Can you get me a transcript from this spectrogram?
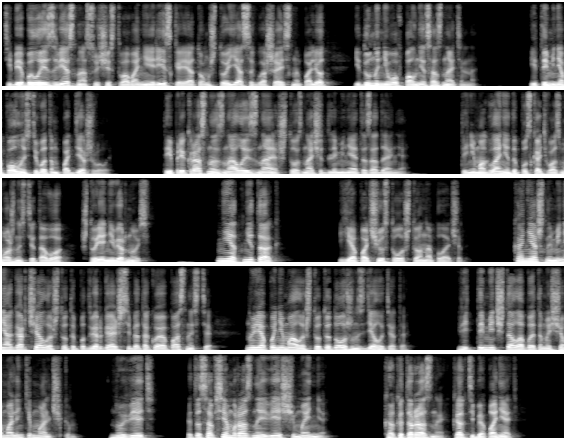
Тебе было известно о существовании риска и о том, что я, соглашаясь на полет, иду на него вполне сознательно. И ты меня полностью в этом поддерживала. Ты прекрасно знала и знаешь, что значит для меня это задание. Ты не могла не допускать возможности того, что я не вернусь. Нет, не так. Я почувствовал, что она плачет. Конечно, меня огорчало, что ты подвергаешь себя такой опасности, но я понимала, что ты должен сделать это. Ведь ты мечтал об этом еще маленьким мальчиком. Но ведь это совсем разные вещи, Мэнни. Как это разные? Как тебя понять?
